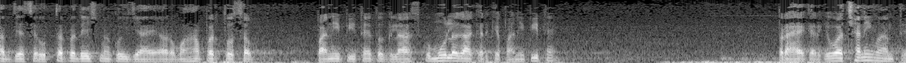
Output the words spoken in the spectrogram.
अब जैसे उत्तर प्रदेश में कोई जाए और वहाँ पर तो सब पानी पीते हैं तो गिलास को मुँह लगा करके पानी पीते हैं। प्राय करके, वो अच्छा नहीं मानते।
